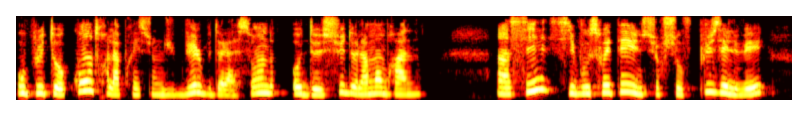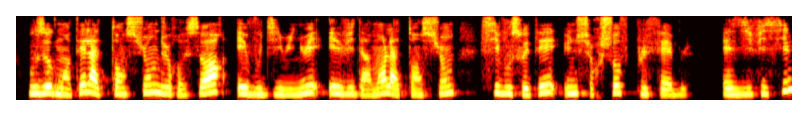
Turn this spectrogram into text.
ou plutôt contre la pression du bulbe de la sonde au-dessus de la membrane. Ainsi, si vous souhaitez une surchauffe plus élevée, vous augmentez la tension du ressort et vous diminuez évidemment la tension si vous souhaitez une surchauffe plus faible. Est-ce difficile?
